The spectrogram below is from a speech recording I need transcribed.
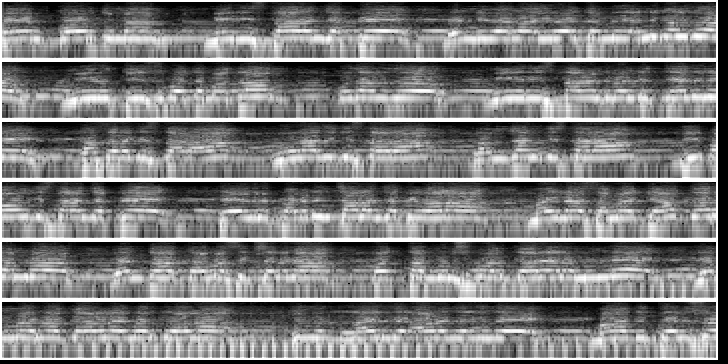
మేము కోరుతున్నాం. మీరు ఇస్తారని చెప్పి రెండు వేల ఇరవై తొమ్మిది ఎన్నికలకు మీరు తీసుకుపోతే మాత్రం కుదరదు. మీరు ఇస్తానటువంటి తేదీని దసరాకి ఇస్తారా ఉగాదికి ఇస్తారా రంజాన్కి ఇస్తారా దీపావళికి ఇస్తారని చెప్పి తేదీని ప్రకటించాలని చెప్పి వాళ్ళ మహిళా సమాఖ్య ఆధ్వర్యంలో ఎంతో క్రమశిక్షణగా కొత్త మున్సిపల్ కార్యాలయం నుండి ఎంఆర్ఓ కార్యాలయం వరకు వాళ్ళ క్యూ లైన్ రావడం జరిగింది. మాకు తెలుసు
